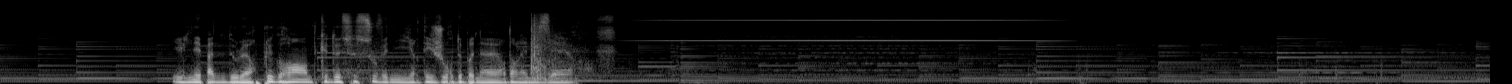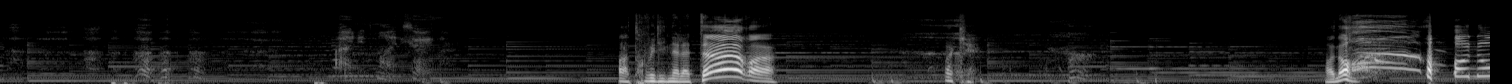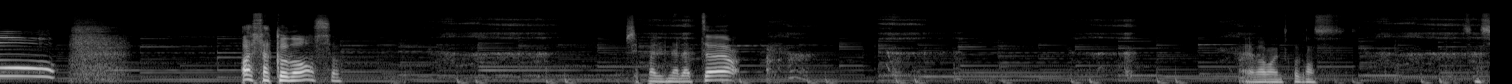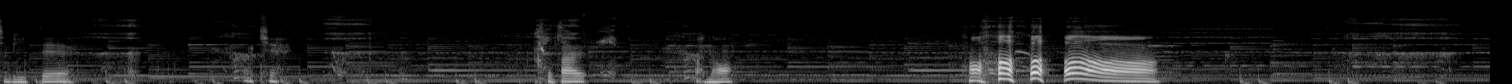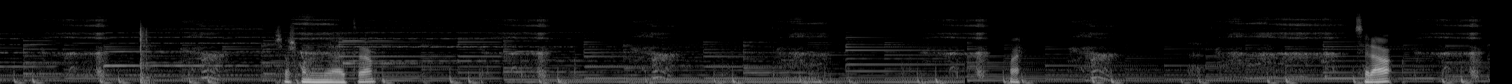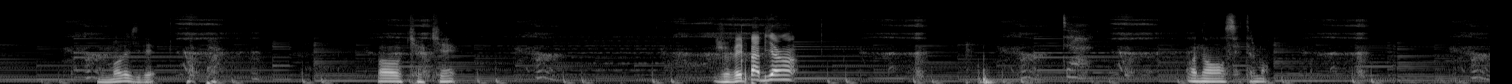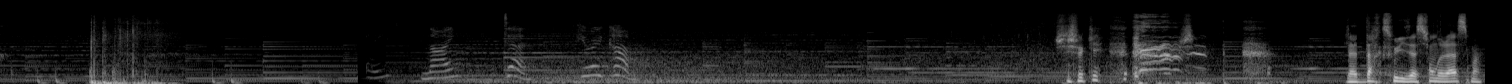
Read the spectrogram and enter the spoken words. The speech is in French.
Il n'est pas de douleur plus grande que de se souvenir des jours de bonheur dans la misère. Ah, trouver l'inhalateur Ok. Oh non Oh non Ah, ça commence J'ai pas l'inhalateur. Il y a vraiment une trop grande sensibilité. Ok. Je peux pas... Oh non. Je cherche mon inhalateur. Ouais. C'est là. Une mauvaise idée. Ok, ok. Je vais pas bien. Oh non, c'est tellement... Je suis choqué. La dark soulisation de l'asthme.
